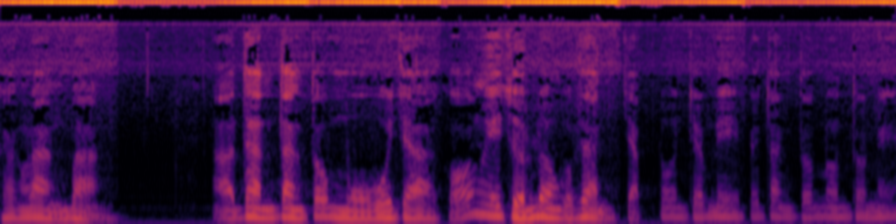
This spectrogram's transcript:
ข้างล่างบ้างอาท่านตั้งโต๊ะหมู่บูชาขอมีส่วนร่วมกับท่าน จับโน่นจับนี่ไปตั้งโต๊ะโน่นโต๊ะนี้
